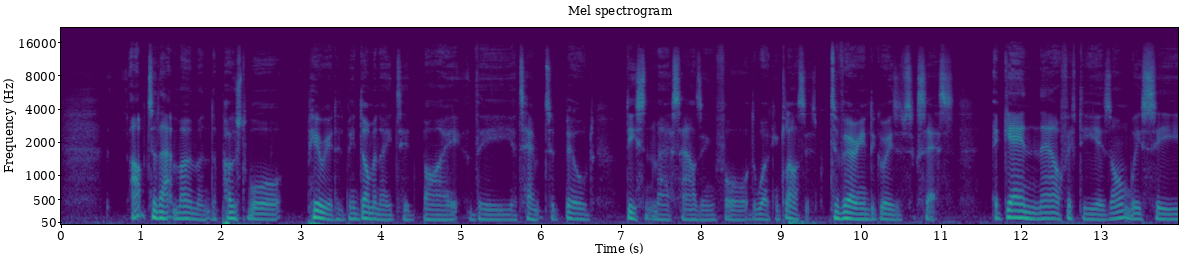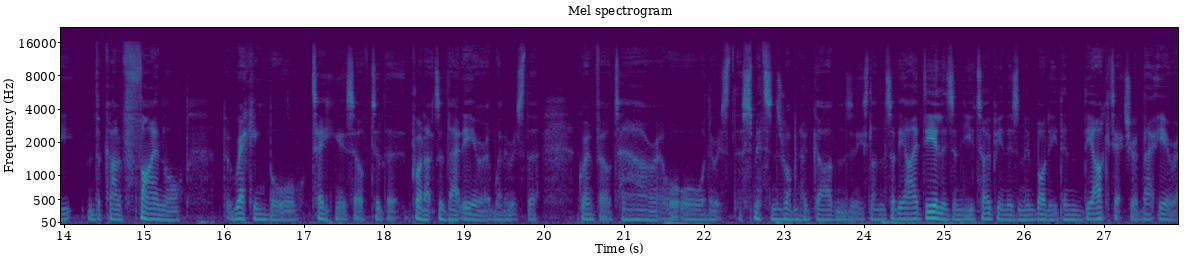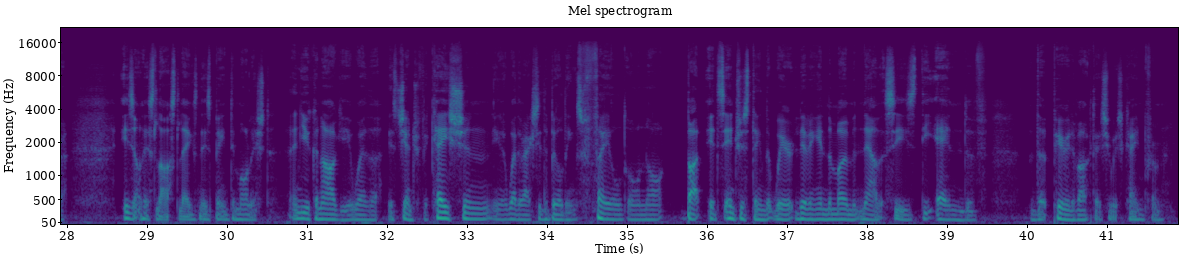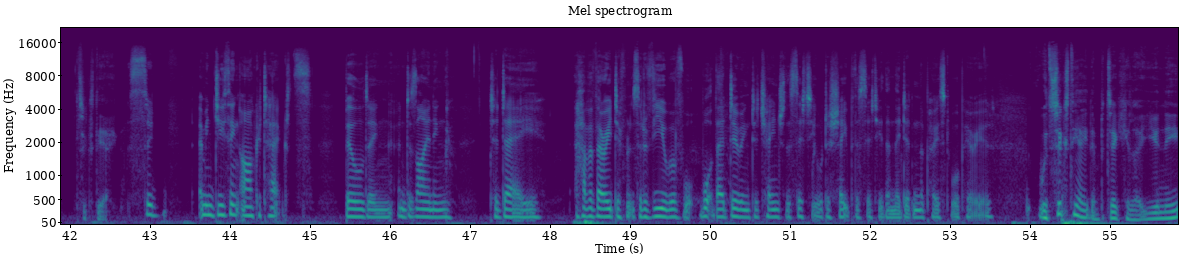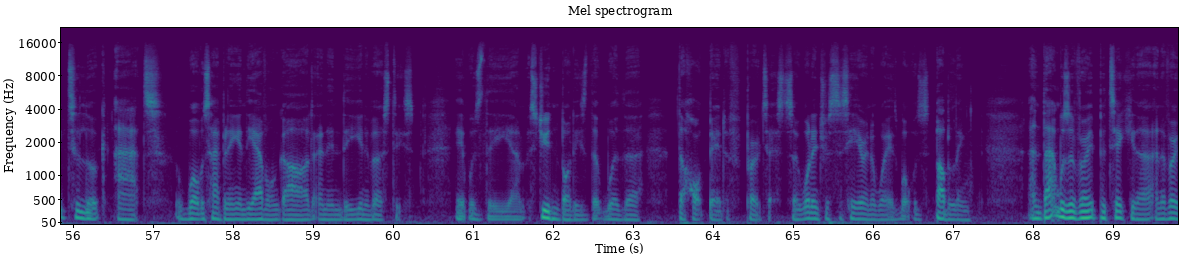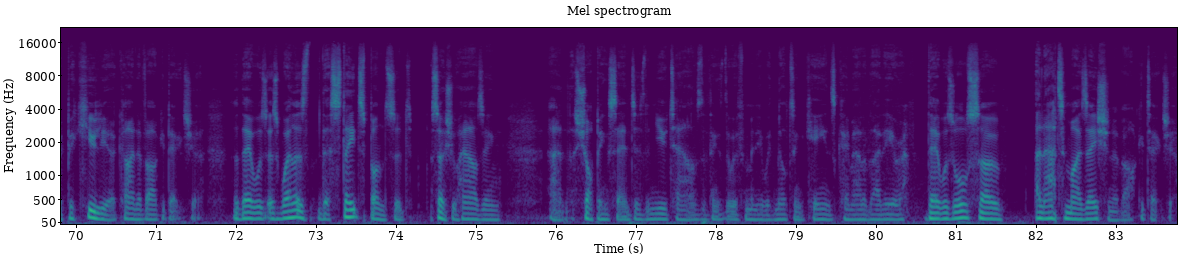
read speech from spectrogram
Up to that moment, the post war period had been dominated by the attempt to build decent mass housing for the working classes to varying degrees of success. Again, now 50 years on, we see the kind of final wrecking ball taking itself to the products of that era, whether it's the Grenfell Tower or, or whether it's the Smithson's Robin Hood Gardens in East London. So the idealism, the utopianism embodied in the architecture of that era is on its last legs and is being demolished. And you can argue whether it's gentrification, you know, whether actually the buildings failed or not. But it's interesting that we're living in the moment now that sees the end of the period of architecture which came from 68. So, I mean, do you think architects building and designing today have a very different sort of view of what, what they're doing to change the city or to shape the city than they did in the post war period? With 68 in particular, you need to look at what was happening in the avant garde and in the universities. It was the um, student bodies that were the, the hotbed of protest. So, what interests us here in a way is what was bubbling. And that was a very particular and a very peculiar kind of architecture. That there was, as well as the state sponsored social housing and the shopping centres, the new towns, the things that we're familiar with, Milton Keynes came out of that era. There was also an atomization of architecture.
